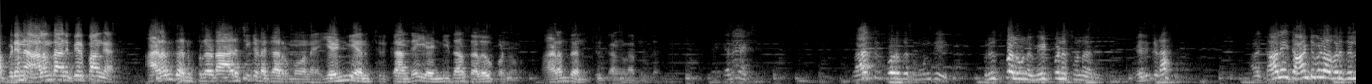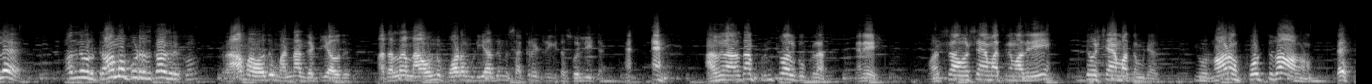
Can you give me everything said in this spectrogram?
அப்படின்னு அளந்து அனுப்பியிருப்பாங்க? அளந்து அனுப்பலடா அரிசி கடைக்காரர் மோனே. எண்ணி அனுப்பிச்சிருக்காங்க எண்ணி தான் செலவு பண்ணணும். அளந்து அனுப்பிச்சிருக்காங்களா கணேஷ் கிளாஸுக்கு போறதுக்கு முந்தி பிரின்சிபல் உன்னை மீட் பண்ண சொன்னாரு. எதுக்குடா? காலேஜ் ஆண்டு விழா வருது இல்ல அதுல ஒரு டிராமா போடுறதுக்காக இருக்கும். ராமாவது மண்ணாங்கட்டியாவது. அதெல்லாம் நான் ஒண்ணும் போட முடியாதுன்னு செக்ரட்டரி கிட்ட சொல்லிட்டேன். அதனாலதான் பிரின்சிபால் கூப்பிடுறாரு. கணேஷ் வருஷம் வருஷம் ஏமாத்தின மாதிரி இந்த வருஷம் ஏமாத்த முடியாது. நீ ஒரு நாடகம் போட்டு தான் ஆகணும். டேய்,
